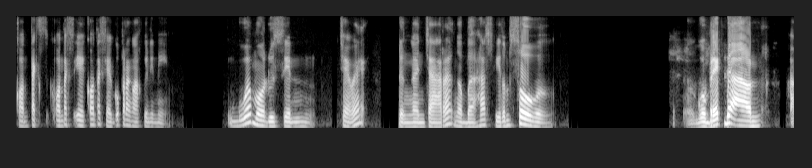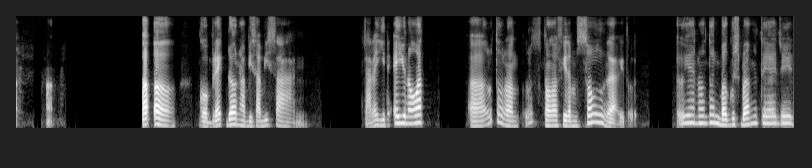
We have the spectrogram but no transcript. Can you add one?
konteks konteks ya konteks ya, gue pernah ngelakuin ini. Gue modusin cewek dengan cara ngebahas film Soul. Gue breakdown. A heeh, gue breakdown habis-habisan. Caranya gini, "Eh, you know what? Eee, lu tuh non lu nonton film Soul nggak?" Gitu. "Oh iya nonton, bagus banget ya ini."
